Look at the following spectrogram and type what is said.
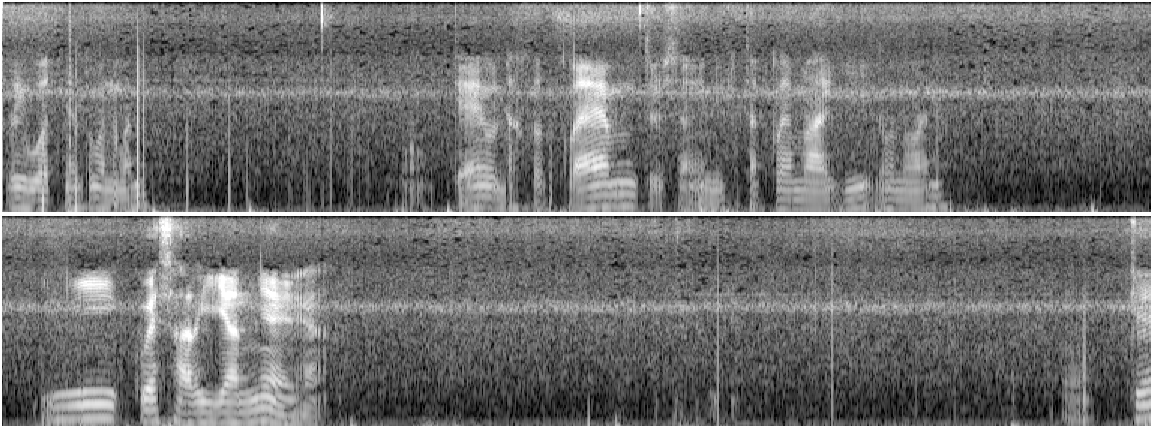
rewardnya teman-teman. Oke udah ke klaim terus yang ini kita klaim lagi teman-teman. Ini quest hariannya ya. Oke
